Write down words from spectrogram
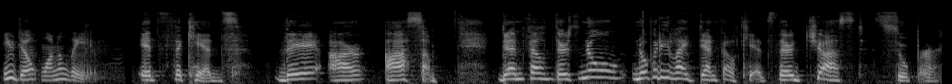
you don't want to leave. It's the kids. They are awesome. Denfeld, there's no nobody like Denfeld kids. They're just super.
